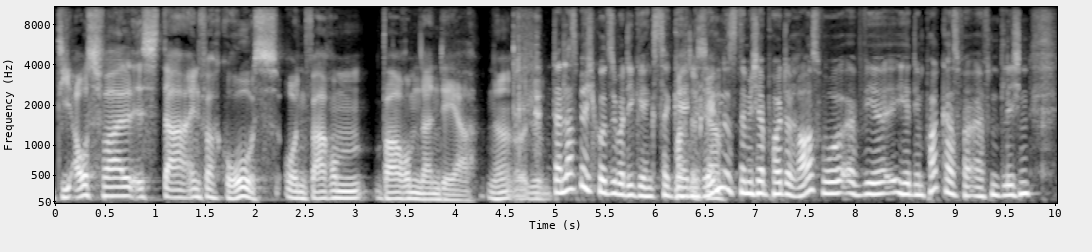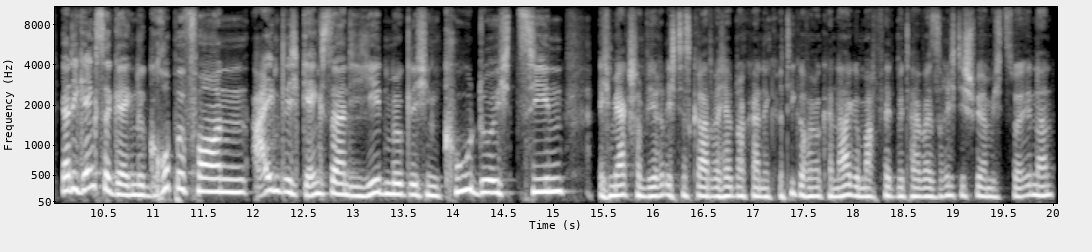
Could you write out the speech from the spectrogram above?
die Auswahl ist da einfach groß. Und warum, warum dann der? Ne? Also, dann lass mich kurz über die Gangster Gang das, reden. Ja. Das ist nämlich ab heute raus, wo äh, wir hier den Podcast veröffentlichen. Ja, die Gangster Gang, eine Gruppe von eigentlich Gangstern, die jeden möglichen Coup durchziehen. Ich merke schon, während ich das gerade, weil ich habe noch keine Kritik auf meinem Kanal gemacht, fällt mir teilweise richtig schwer, mich zu erinnern,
